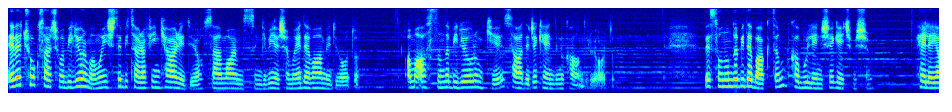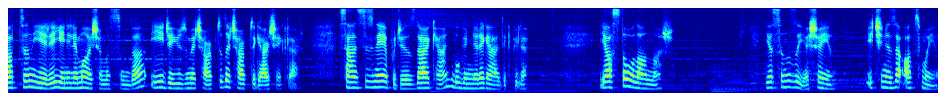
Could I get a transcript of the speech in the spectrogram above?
Evet çok saçma biliyorum ama işte bir taraf inkar ediyor. Sen var mısın gibi yaşamaya devam ediyordu. Ama aslında biliyorum ki sadece kendimi kandırıyordum. Ve sonunda bir de baktım kabullenişe geçmişim. Hele yattığın yeri yenileme aşamasında iyice yüzüme çarptı da çarptı gerçekler. Sensiz ne yapacağız derken bugünlere geldik bile. Yasta olanlar, yasınızı yaşayın, içinize atmayın.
